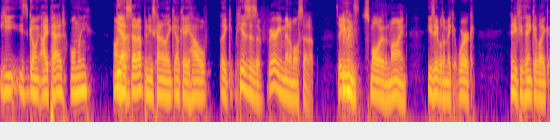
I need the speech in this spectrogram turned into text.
he he's going iPad only on Yeah. his setup, and he's kind of like, okay, how like his is a very minimal setup, so even Mhm. smaller than mine, he's able to make it work. And if you think of like,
